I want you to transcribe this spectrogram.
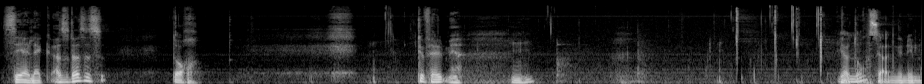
Sehr lecker. Also das ist doch. Gefällt mir. Ja, Mhm. doch, sehr angenehm.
